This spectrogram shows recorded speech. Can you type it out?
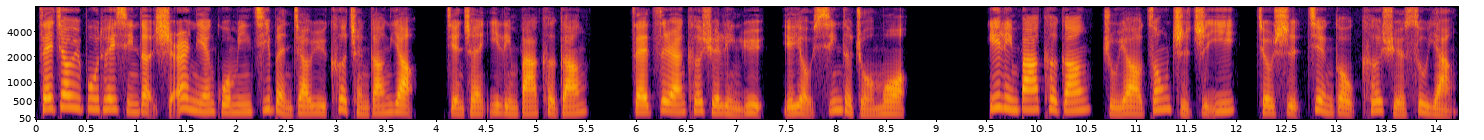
在教育部推行的十二年国民基本教育课程纲要（简称一零八课纲），在自然科学领域也有新的琢磨。一零八课纲主要宗旨之一就是建构科学素养，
